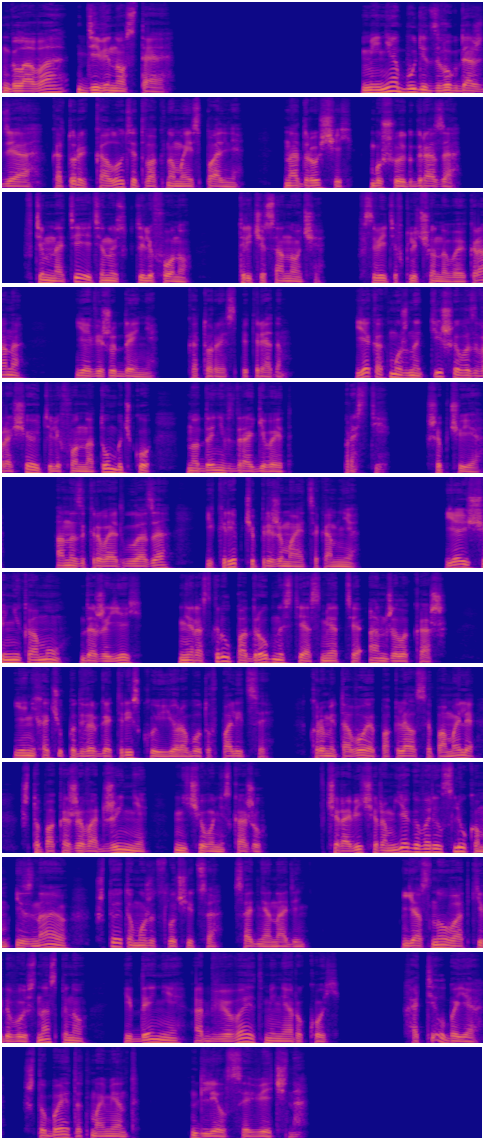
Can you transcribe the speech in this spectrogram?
Глава 90. Меня будет звук дождя, который колотит в окно моей спальни. Над рощей бушует гроза. В темноте я тянусь к телефону. Три часа ночи. В свете включенного экрана я вижу Дэнни, которая спит рядом. Я как можно тише возвращаю телефон на тумбочку, но Дэнни вздрагивает. «Прости», — шепчу я. Она закрывает глаза и крепче прижимается ко мне. Я еще никому, даже ей, не раскрыл подробности о смерти Анджела Каш. Я не хочу подвергать риску ее работу в полиции. Кроме того, я поклялся Памеле, что пока жива Джинни, ничего не скажу. Вчера вечером я говорил с Люком и знаю, что это может случиться со дня на день. Я снова откидываюсь на спину, и Дэнни обвивает меня рукой. Хотел бы я, чтобы этот момент длился вечно.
